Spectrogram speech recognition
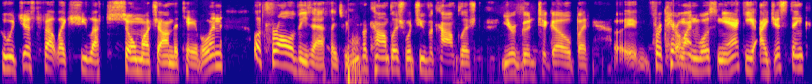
who it just felt like she left so much on the table. And look, for all of these athletes, when you've accomplished what you've accomplished, you're good to go. But uh, for Caroline Wozniacki, I just think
